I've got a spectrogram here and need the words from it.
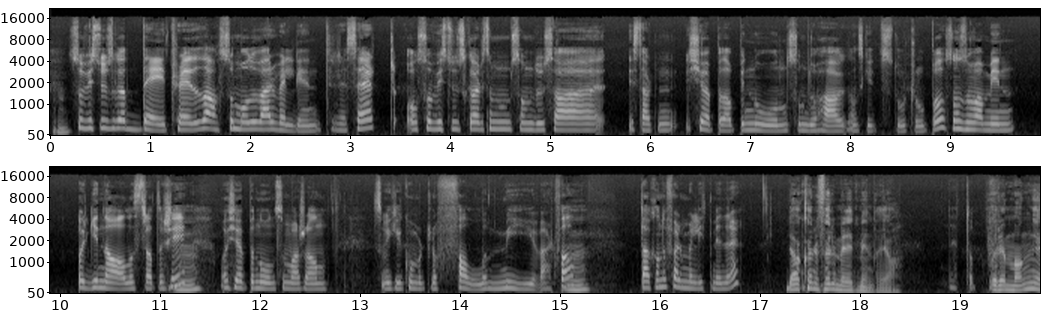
Mm. Så hvis du skal daytrade, da, så må du være veldig interessert. Og så hvis du skal, liksom, som du sa i starten, kjøpe deg opp i noen som du har ganske stor tro på, sånn som var min originale strategi, mm. og kjøpe noen som var sånn Som ikke kommer til å falle mye, i hvert fall. Mm. Da kan du følge med litt mindre? Da kan du følge med litt mindre, ja. Nettopp. Og det er mange,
